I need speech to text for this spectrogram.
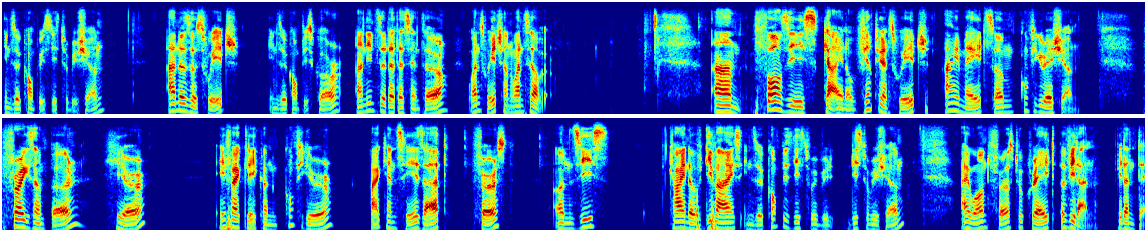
in the campus distribution, another switch in the campus core, and in the data center, one switch and one server. And for this kind of virtual switch, I made some configuration. For example, here, if I click on configure, I can see that first, on this kind of device in the campus distribu distribution, I want first to create a VLAN, VLAN 10.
